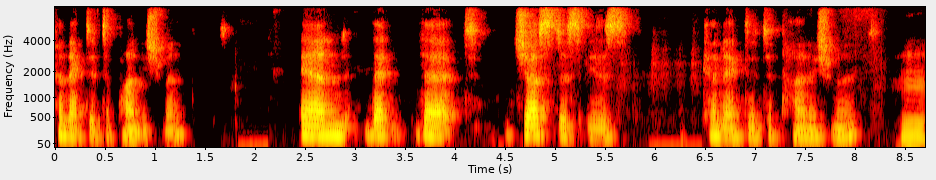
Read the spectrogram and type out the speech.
connected to punishment and that that justice is connected to punishment Hmm.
